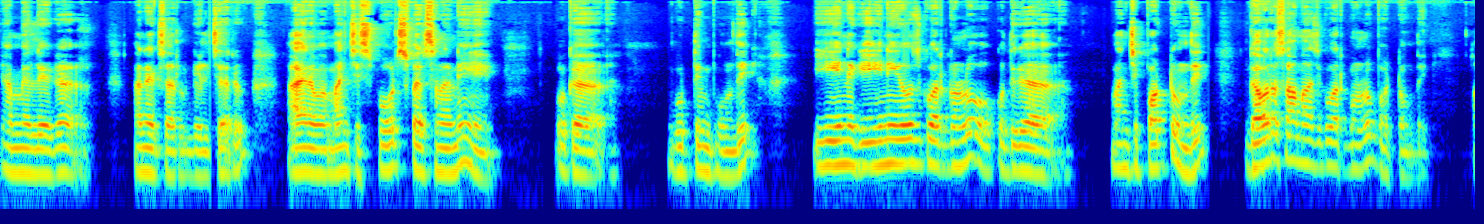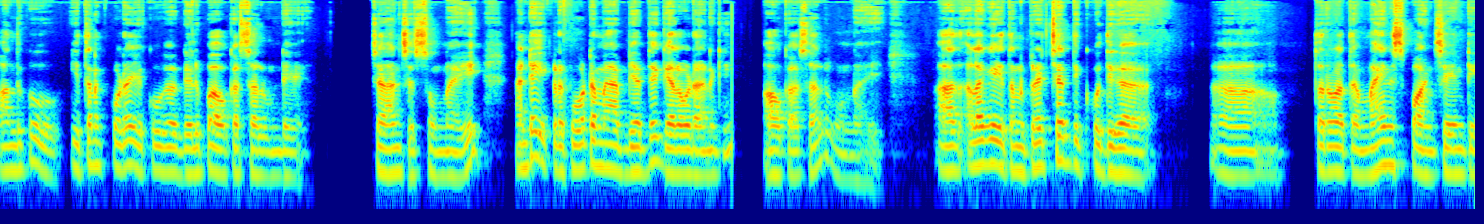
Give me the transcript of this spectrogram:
ఎమ్మెల్యేగా అనేక సార్లు గెలిచారు. ఆయన మంచి స్పోర్ట్స్ పర్సన్ అని ఒక గుర్తింపు ఉంది. ఈయనకి ఈ నియోజకవర్గంలో కొద్దిగా మంచి పట్టు ఉంది. గౌర సామాజిక వర్గంలో పట్టుంది. అందుకు ఇతనికి కూడా ఎక్కువగా గెలుపు అవకాశాలు ఉండే ఛాన్సెస్ ఉన్నాయి. అంటే ఇక్కడ కూటమి అభ్యర్థి గెలవడానికి అవకాశాలు ఉన్నాయి. అలాగే ఇతని ప్రత్యర్థి కొద్దిగా తర్వాత మైనస్ పాయింట్స్ ఏంటి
